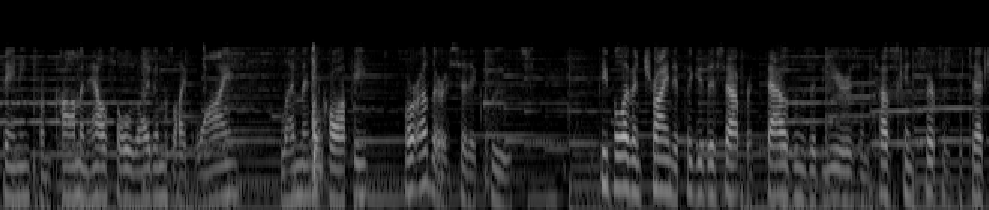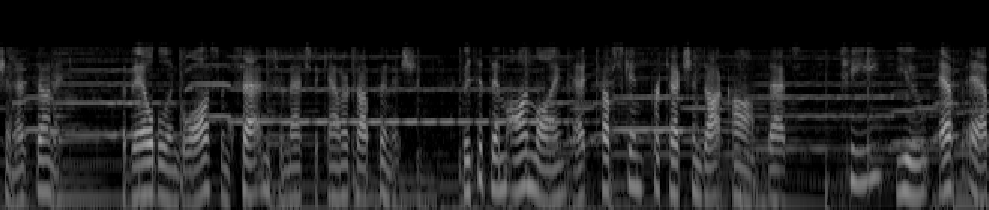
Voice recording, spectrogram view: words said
staining from common household items like wine, lemon, coffee, or other acidic foods. People have been trying to figure this out for thousands of years, and TuffSkin Surface Protection has done it. Available in gloss and satin to match the countertop finish. Visit them online at tuffskinprotection.com. That's T U F F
